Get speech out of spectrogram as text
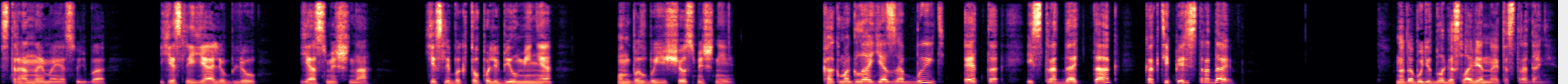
Странная моя судьба. Если я люблю, я смешна. Если бы кто полюбил меня, он был бы еще смешнее. Как могла я забыть это и страдать так, как теперь страдаю? Но да будет благословенно это страдание,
